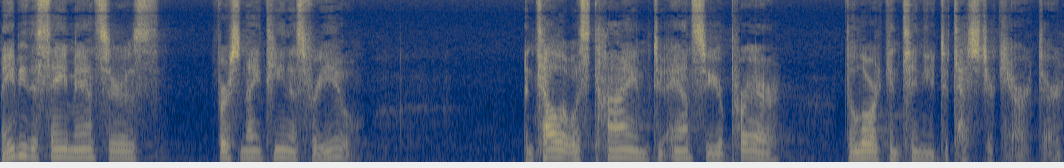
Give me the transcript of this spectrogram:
Maybe the same answer as verse 19 is for you. Until it was time to answer your prayer, the Lord continued to test your character.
